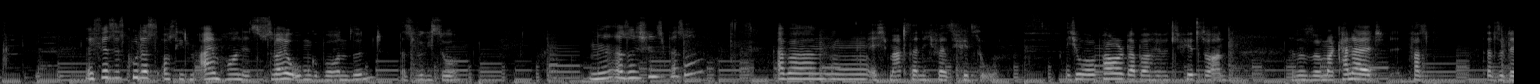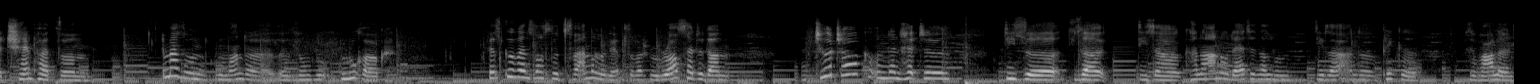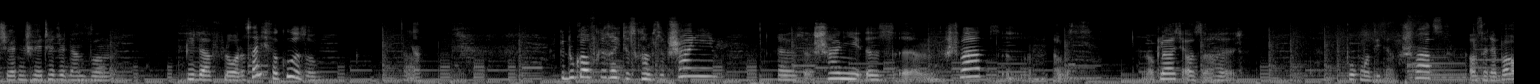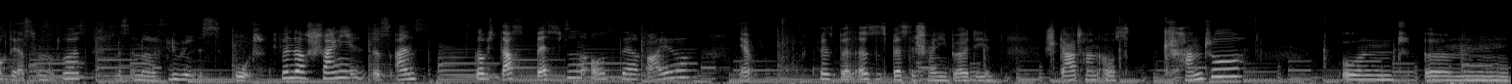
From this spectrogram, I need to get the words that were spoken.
Und ich finde es jetzt cool, dass aus diesem einen Horn jetzt zwei oben geworden sind. Das ist wirklich so. Ne? Also ich finde es besser. Aber mh, mm, ich mag es halt nicht, weil es viel zu. Nicht overpowered, aber viel zu an. Also so, man kann halt fast. Also der Champ hat so ein. Immer so ein Commander, also so ein Glurak. Ich finde es cool, wenn es noch so zwei andere gibt. Zum Beispiel Ross hätte dann einen Türtalk und dann hätte diese, dieser, dieser, keine Ahnung, der hätte dann so dieser andere pinke Rivale in Shelton Shade hätte dann so ein Bila Floor. Das fand ich voll cool so. Ja. Genug aufgeregt, jetzt kommt zum Shiny. Also Shiny ist ähm, schwarz, also alles genau gleich, außer halt Pokémon sieht einfach schwarz, außer der Bauch, der ist immer weiß und das innere Flügel ist rot. Ich finde das Shiny ist eins, glaube ich, das Beste aus der Reihe. Ja, es ist das beste Shiny bei den Startern aus Kanto. Und, ähm,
